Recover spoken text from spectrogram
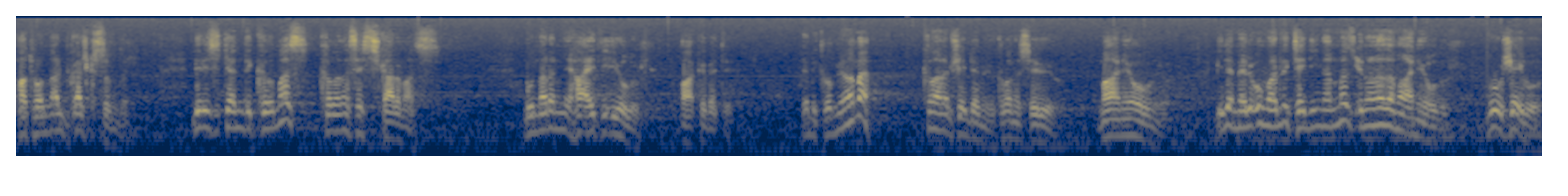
Patronlar birkaç kısımdır. Birisi kendi kılmaz, kılana ses çıkarmaz. Bunların nihayeti iyi olur, akıbeti. Kendi kılmıyor ama kılana bir şey demiyor, kılana seviyor. Mani olmuyor. Bir de melun varlık kendi inanmaz, inana da mani olur. Bu şey bu.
